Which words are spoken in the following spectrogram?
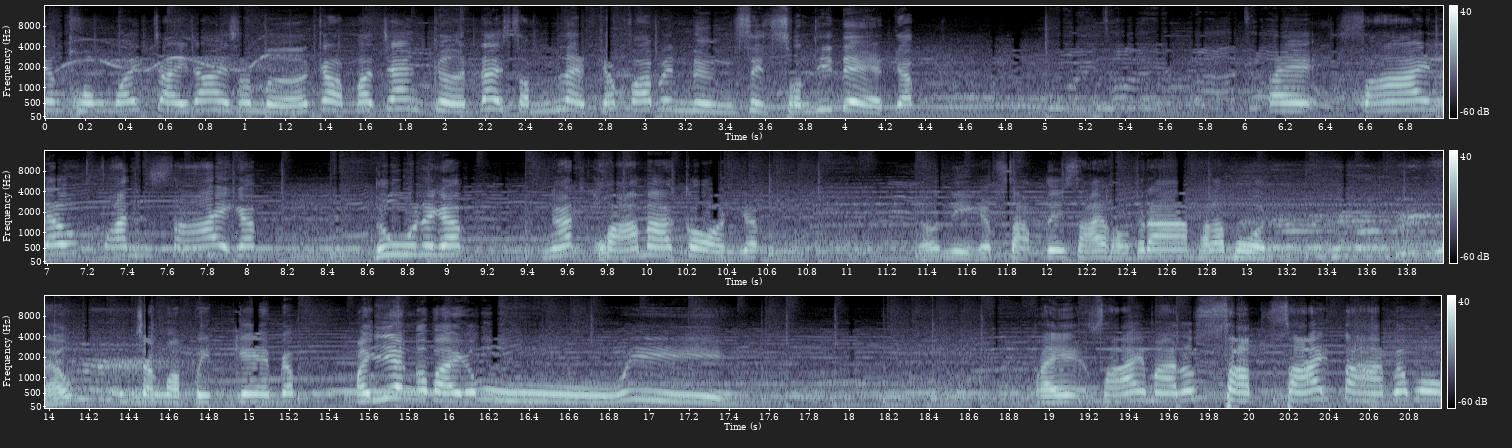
ยังคงไว้ใจได้เสมอกลับมาแจ้งเกิดได้สำเร็จครับฟ้าเป็นหนึ่งสิทธิ์สนธิเดชครับเตะซ้ายแล้วฟันซ้ายครับ ดูนะครับ งัดขวามาก่อนครับ แล้วนี่ครับสับด้วยซ้ายของธนาพลพลแล้วจังหวะปิดเกมครับไปเยี่ยงเข้าไปครับโอ้โหเตะซ้ายมาแล้วสับซ้ายตามครับโอ้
